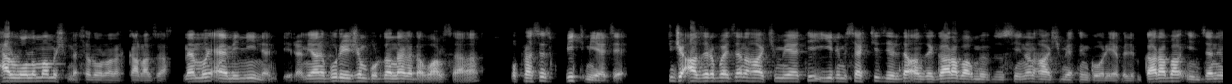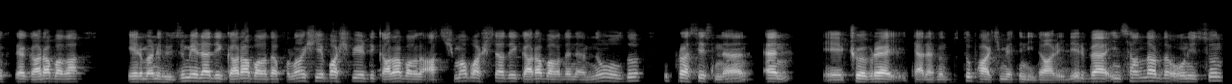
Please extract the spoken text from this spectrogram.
həll olunmamış məsələ olaraq qalacaq. Mən bunu əminliklə deyirəm. Yəni bu rejim burada nə qədər varsa, o proses bitməyəcək. Çünki Azərbaycan hakimiyyəti 28 ildə ancaq Qarabağ mövzusu ilə hakimiyyətini qoruya bilib. Qarabağ incə nöqtə, Qarabağa erməni hücum elədi, Qarabağda falan şey baş verdi, Qarabağda atışma başladı, Qarabağda nə oldu? Bu proseslə ən e, kövrə tərəfini tutub hakimiyyətini idarə edir və insanlar da onun üçün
